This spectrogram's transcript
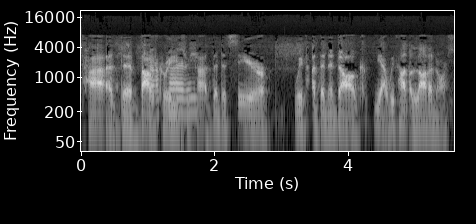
had the Valkyries, Valkyrie. we've had the Disir, we've had the Nidhogg. Yeah, we've had a lot of Norse.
